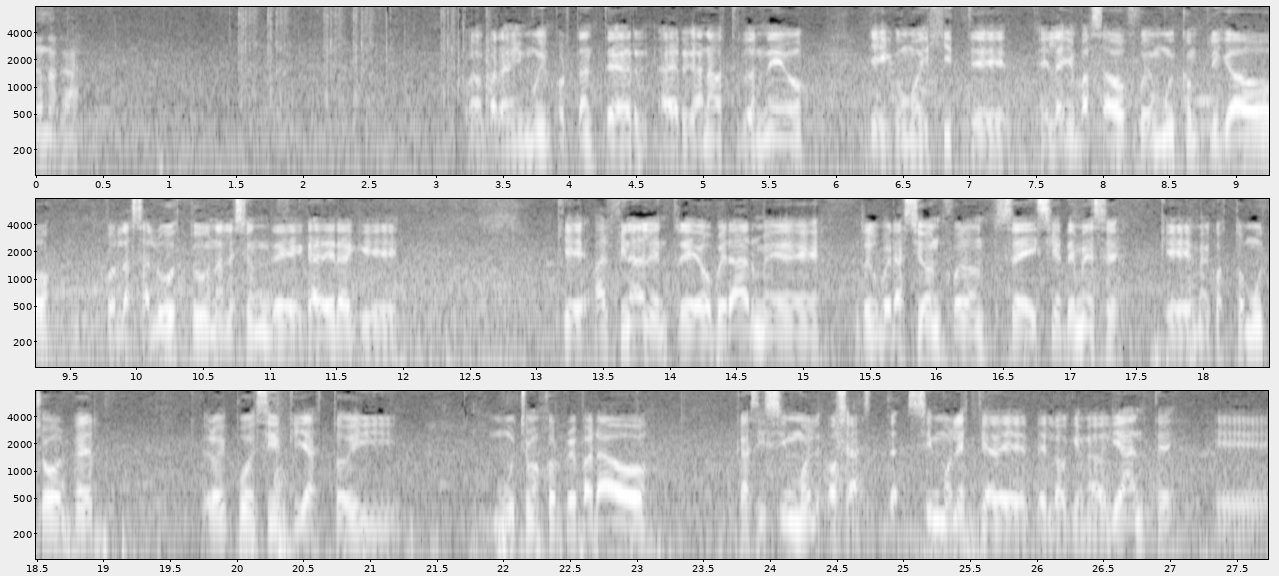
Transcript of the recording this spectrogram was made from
Mirando acá. Bueno, para mí es muy importante haber, haber ganado este torneo, ya que como dijiste, el año pasado fue muy complicado por la salud, tuve una lesión de cadera que, que al final entre operarme, recuperación, fueron 6, 7 meses, que me costó mucho volver, pero hoy puedo decir que ya estoy mucho mejor preparado, casi sin, mole- o sea, sin molestia de, de lo que me dolía antes. Eh,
